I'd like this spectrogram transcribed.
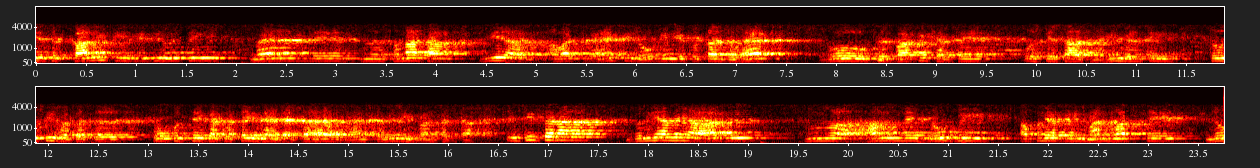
ये तो काली चीज़ लिखी हुई थी मैंने सुना था, ये अवश्य ही होगी, ये कुत्ता जो है, वो फिर बाकी शर्तें उसके साथ नहीं मिलती। तो उसी वक्त वो कुत्ते का कुत्ता ही रह जाता है, वो भैंस कभी नहीं बन सकता। इसी तरह दुनिया में आज हमने जो भी अपने अपनी मन मत से, जो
